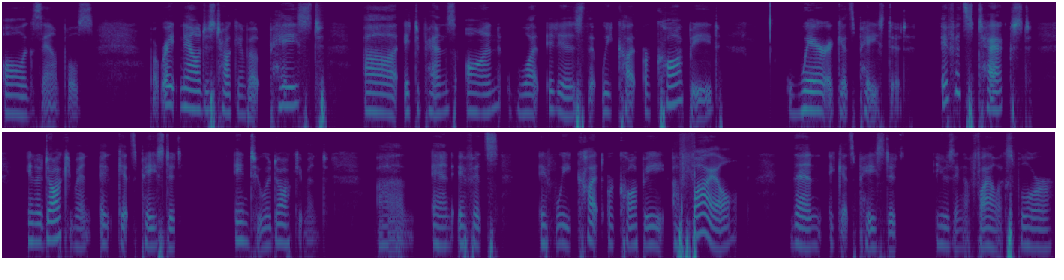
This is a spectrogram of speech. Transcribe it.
all examples. But right now, just talking about paste, uh, it depends on what it is that we cut or copied where it gets pasted. If it's text in a document, it gets pasted into a document. Um, and if it's if we cut or copy a file, then it gets pasted using a File Explorer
